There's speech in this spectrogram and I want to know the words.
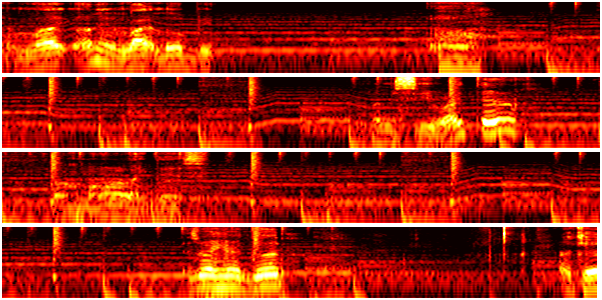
Light I need a light a little bit. Oh. Let me see right there? Or more like this? Is right here good okay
